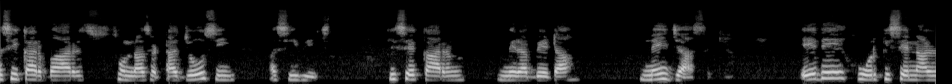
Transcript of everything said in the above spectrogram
ਅਸੀਂ ਘਰ-ਬਾਰ ਸੋਨਾ ਸੱਟਾ ਜੋ ਸੀ ਅਸੀਂ ਵੇਚ ਕਿਸੇ ਕਾਰਨ ਮੇਰਾ ਬੇਟਾ ਨਹੀਂ ਜਾ ਸਕਿਆ। ਇਹਦੇ ਹੋਰ ਕਿਸੇ ਨਾਲ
